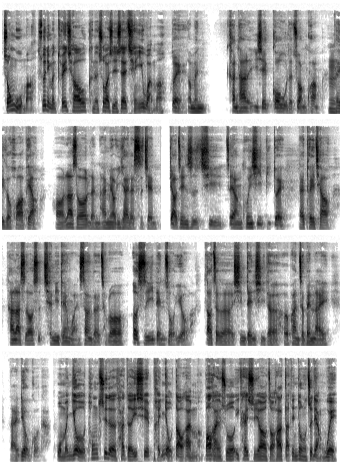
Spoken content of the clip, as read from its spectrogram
中午嘛，所以你们推敲可能受害时间是在前一晚吗？对，我们看他的一些购物的状况和一个发票，嗯、哦，那时候人还没有遇害的时间，调监视器这样分析比对来推敲，他那时候是前一天晚上的差不多二十一点左右了，到这个新店溪的河畔这边来。来遛狗的，我们有通知了他的一些朋友到案嘛，包含说一开始要找他打电动的这两位，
